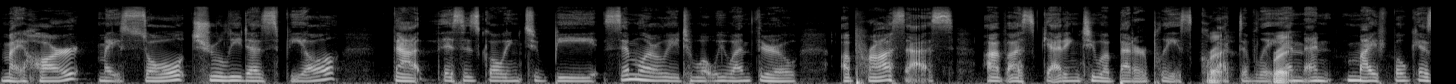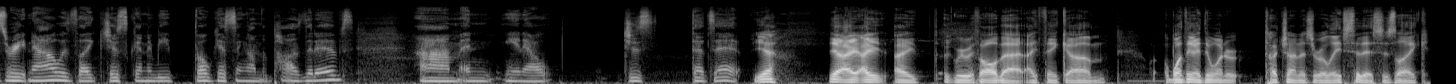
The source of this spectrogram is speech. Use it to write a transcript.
my heart, my soul truly does feel that this is going to be similarly to what we went through a process of us getting to a better place collectively Right. and and my focus right now is like just going to be focusing on the positives um and you know just that's it Yeah, yeah, I, I, I agree with all that. I think um, one thing I do want to touch on as it relates to this is like,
